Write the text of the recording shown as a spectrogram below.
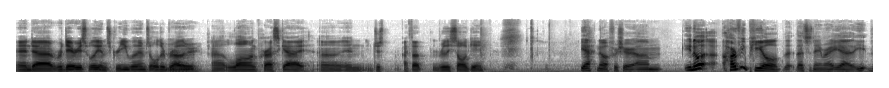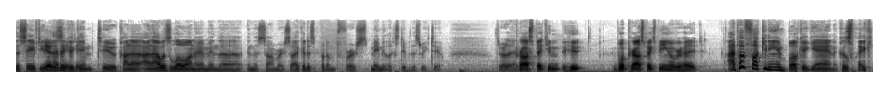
And uh, Rodarius Williams, Greedy Williams' older brother, uh, long press guy, uh, and just I thought really solid game. Yeah, no, for sure. Um, you know. Uh, Harvell-Peel, that's his name, right? Yeah, he, the safety. Yeah, the had a good game too. Kind of, and I was low on him in the in the summer, so I could just put him first. Made me look stupid this week too. Throw that. in. Prospect who, who what prospects being overhyped? I put fucking Ian Book again because like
